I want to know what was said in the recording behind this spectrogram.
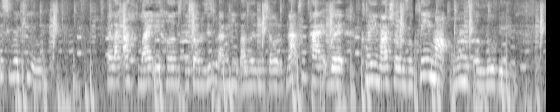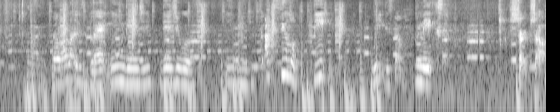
It's real cute. And like I like it hugs the shoulders. This is what I mean by hugging the shoulders. Not too tight, but clean my shoulders or clean my arms a little bit. So I like this black. ain't dingy. Dingy will. Ain't dingy. I see a little bit weakness though. Next shirt y'all.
